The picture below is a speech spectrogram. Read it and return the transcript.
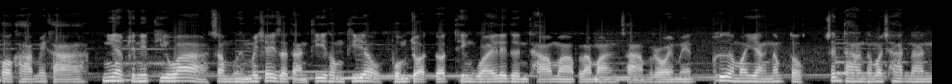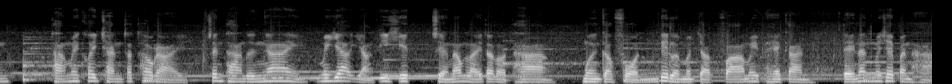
พ่อค้าแม่ค้า เงียบชนิดที่ว่าเสมือนไม่ใช่สถานที่ท่องเที่ยว ผมจอดรถทิ้งไว้และเดินเท้ามาประมาณ 300 เมตร เพื่อมายังน้ำตก เส้นทางธรรมชาตินั้น ทางไม่ค่อยชันสักเท่าไหร่ เส้นทางเดินง่าย ไม่ยากอย่างที่คิด เสียงน้ำไหลตลอดทาง เหมือนกับฝนที่หล่นมาจากฟ้าไม่แพ้กัน แต่นั่นไม่ใช่ปัญหา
